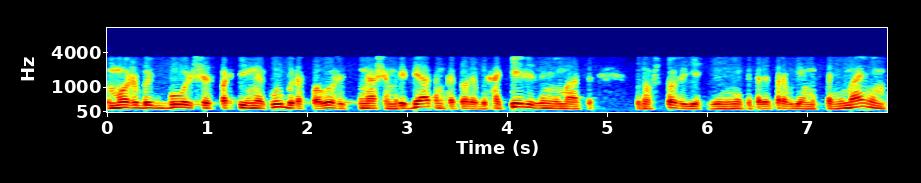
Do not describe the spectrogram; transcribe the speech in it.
может быть, больше спортивные клубы расположить нашим ребятам, которые бы хотели заниматься потому что тоже есть некоторые проблемы с пониманием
